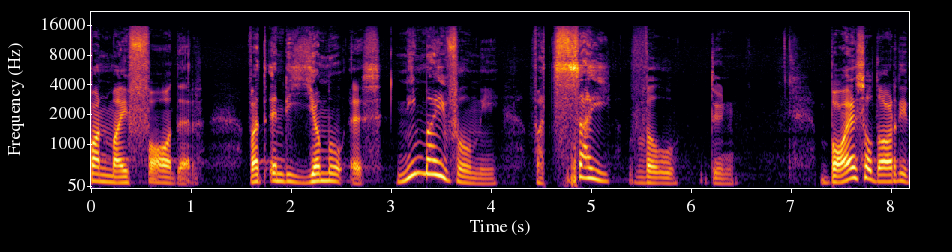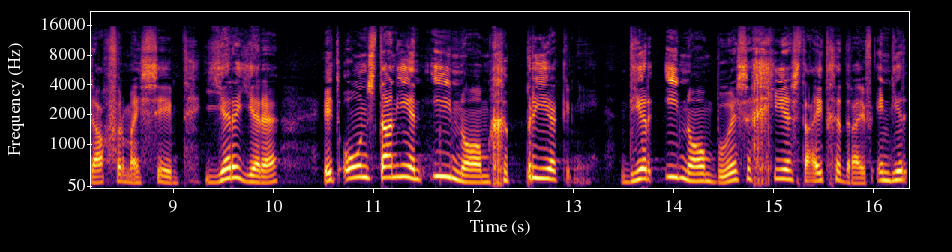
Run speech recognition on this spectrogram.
van my Vader wat in die hemel is. Nie my wil nie, wat sy wil doen. Baie sal daardie dag vir my sê, Here Here, het ons dan nie in u naam gepreek nie deur u naam bose geeste uitgedryf en deur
